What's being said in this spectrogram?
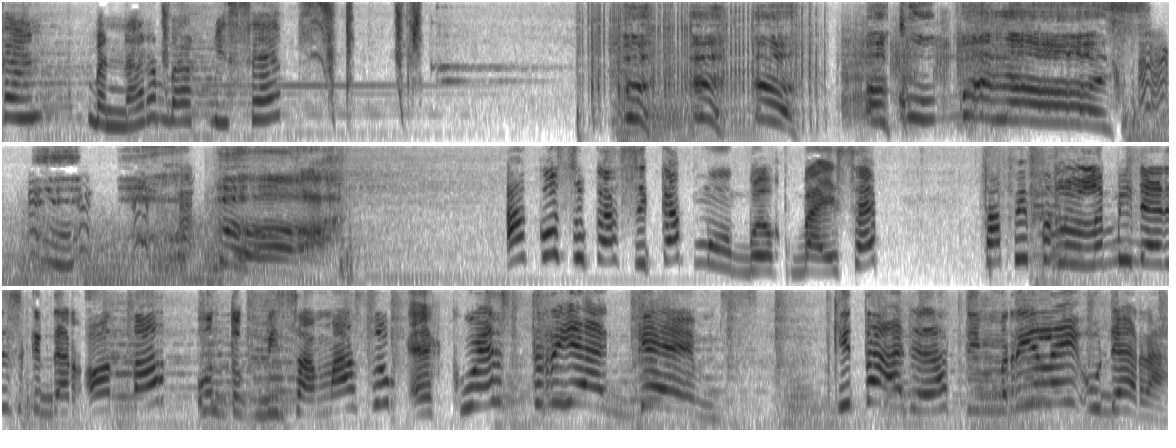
menyenangkan. Benar, Bark Biceps? Aku malas. Aku suka sikapmu, Bulk Bicep. Tapi perlu lebih dari sekedar otot untuk bisa masuk Equestria Games. Kita adalah tim relay udara.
